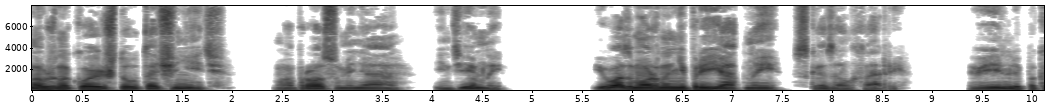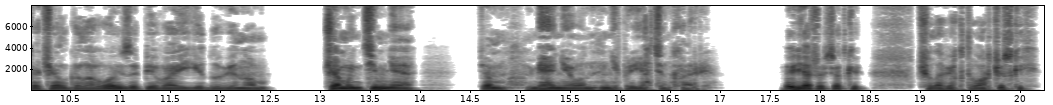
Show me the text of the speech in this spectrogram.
Нужно кое-что уточнить. Вопрос у меня интимный и, возможно, неприятный, — сказал Харри. Вилли покачал головой, запивая еду вином. Чем интимнее, тем менее он неприятен Харри. Я же все-таки человек творческий.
